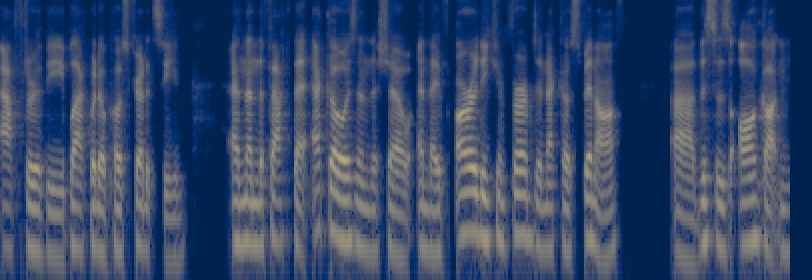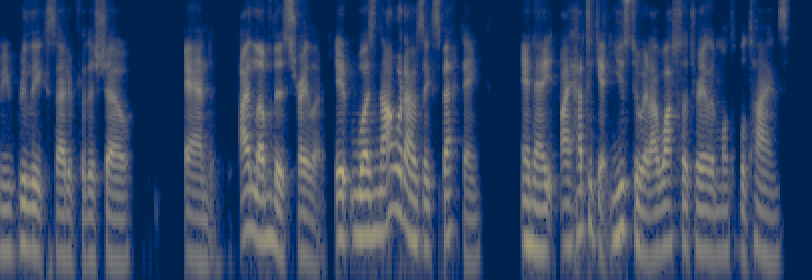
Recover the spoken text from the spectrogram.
after the Black Widow post credit scene. And then the fact that Echo is in the show and they've already confirmed an Echo spinoff. Uh, this has all gotten me really excited for the show. And I love this trailer. It was not what I was expecting. And I, I had to get used to it. I watched the trailer multiple times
